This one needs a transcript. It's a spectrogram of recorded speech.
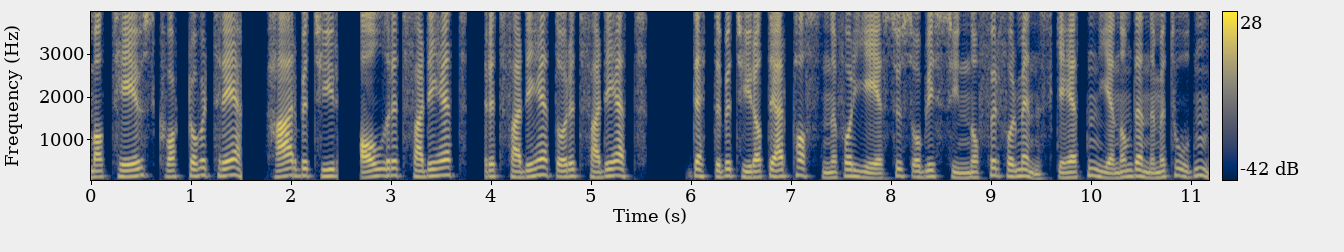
Matteus kvart over tre. Her betyr all rettferdighet, rettferdighet og rettferdighet. Dette betyr at det er passende for Jesus å bli syndoffer for menneskeheten gjennom denne metoden.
